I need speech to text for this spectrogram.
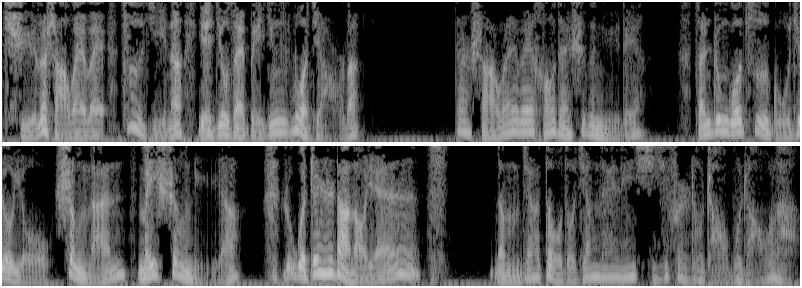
娶了傻歪歪，自己呢也就在北京落脚了。但傻歪歪好歹是个女的呀。咱中国自古就有剩男没剩女啊！如果真是大脑炎，那我们家豆豆将来连媳妇儿都找不着了。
